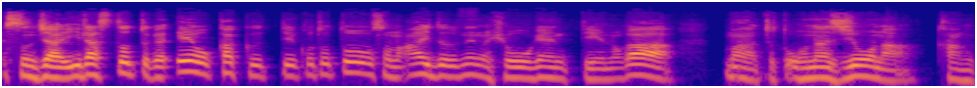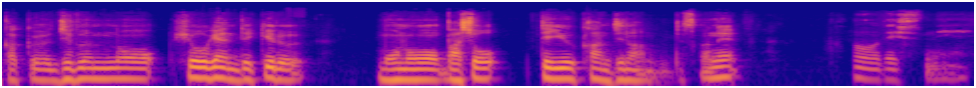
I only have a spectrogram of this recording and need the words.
そのじゃあイラストとか絵を描くっていうことと、そのアイドルでの表現っていうのが、まあちょっと同じような感覚、自分の表現できるもの、場所っていう感じなんですかね。そうですね。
